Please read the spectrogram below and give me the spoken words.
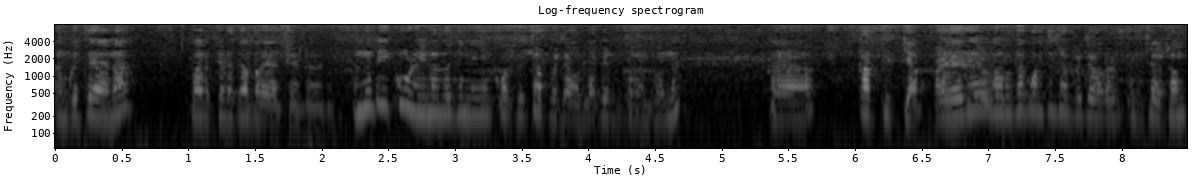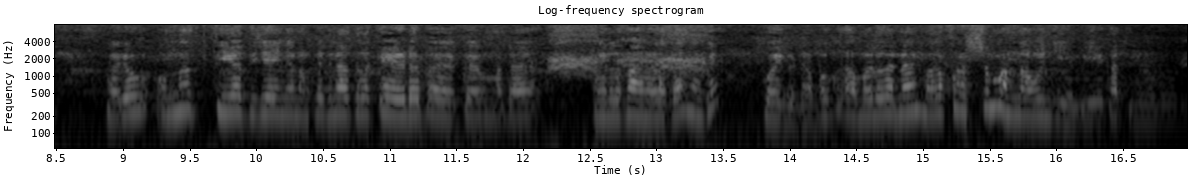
നമുക്ക് ചേന പറിച്ചെടുക്കാൻ പ്രയാസമായിട്ട് വരും. എന്നിട്ട് ഈ കുഴിയിൽ എന്താ വെച്ചിട്ടുണ്ടെങ്കിൽ കുറച്ച് ചപ്പച്ചവറിലൊക്കെ എടുത്ത് നമുക്കൊന്ന് കത്തിക്കാം. അതായത് വെറുതെ കുറച്ച് ചപ്പച്ചവറ് ഇട്ടതിന് ശേഷം ഒരു ഒന്ന് തീ കത്തിച്ച് കഴിഞ്ഞാൽ നമുക്ക് ഇതിനകത്തുള്ള കേട് മറ്റേ അങ്ങനെയുള്ള സാധനങ്ങളൊക്കെ നമുക്ക് പോയി കിട്ടും. അപ്പോൾ അതുപോലെ തന്നെ നല്ല ഫ്രഷ് മണ്ണാവുകയും ചെയ്യും ഈ കത്തിക്കുന്നതോട് കൂടി.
